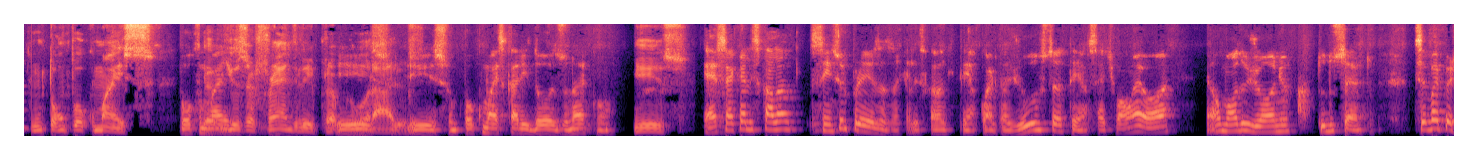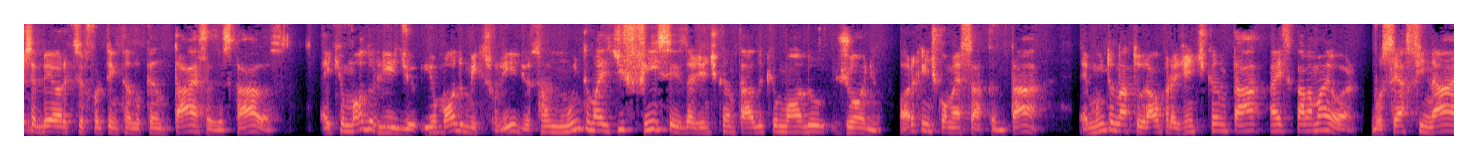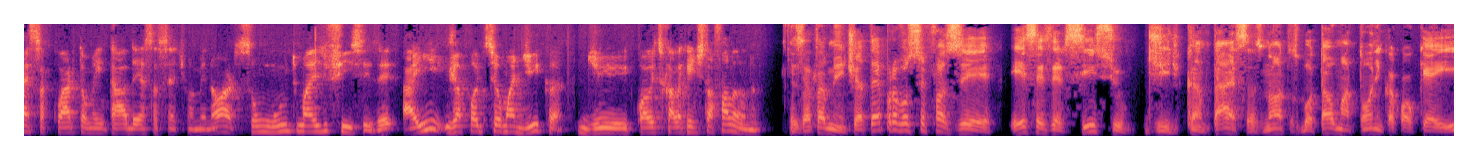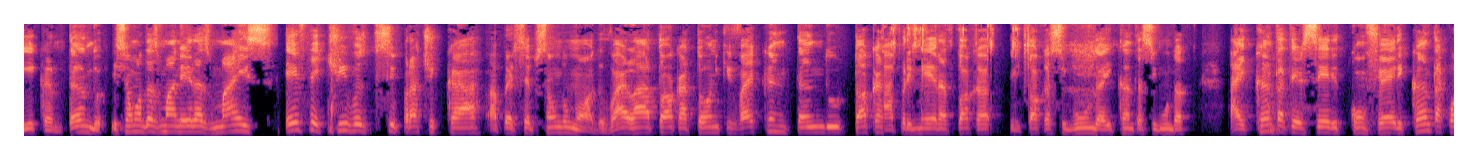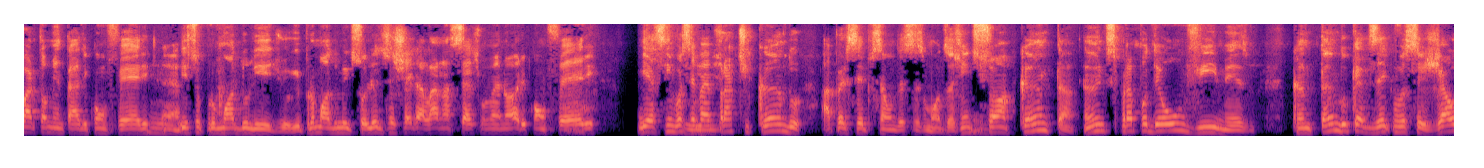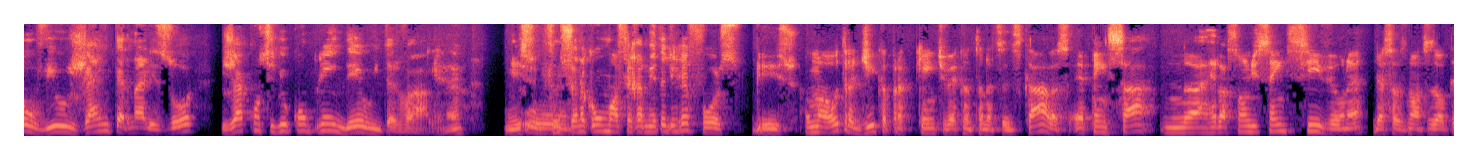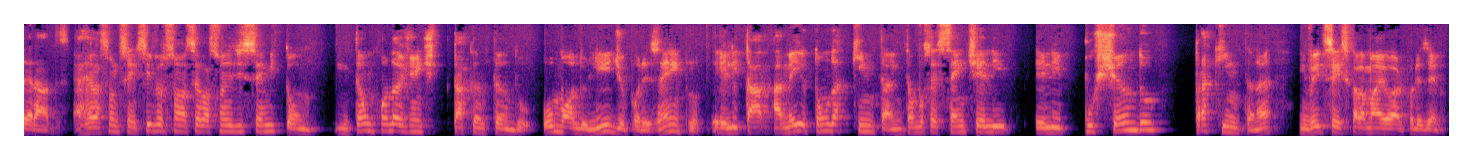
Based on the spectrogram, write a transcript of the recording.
Um tom um pouco mais pouco mais user-friendly para o isso, horário. isso, um pouco mais caridoso, né? Com... Isso. Essa é aquela escala sem surpresas, aquela escala que tem a quarta justa, tem a sétima maior, é o modo jônio, tudo certo. Você vai perceber a hora que você for tentando cantar essas escalas, é que o modo lídio e o modo mixolídio são muito mais difíceis da gente cantar do que o modo jônio. A hora que a gente começa a cantar, é muito natural para a gente cantar a escala maior. Você afinar essa quarta aumentada e essa sétima menor são muito mais difíceis. Aí já pode ser uma dica de qual escala que a gente está falando. Exatamente. Até para você fazer esse exercício de, cantar essas notas, botar uma tônica qualquer e ir cantando, isso é uma das maneiras mais efetivas de se praticar a percepção do modo. Vai lá, toca a tônica e vai cantando, toca a primeira, toca e toca a segunda e canta a segunda. Aí canta a terceira e confere, canta a quarta aumentada e confere. É. Isso pro modo lídio. E pro modo mixolídio você chega lá na sétima menor e confere. E assim você vai Isso. praticando a percepção desses modos. A gente só canta antes para poder ouvir mesmo. Cantando quer dizer que você já ouviu, já internalizou, já conseguiu compreender o intervalo, né? Isso O- funciona como uma ferramenta de reforço. Isso. Uma outra dica para quem estiver cantando essas escalas é pensar na relação de sensível, né, dessas notas alteradas. A relação de sensível são as relações de semitom. Então, quando a gente está cantando o modo lídio, por exemplo, ele está a meio tom da quinta. Então você sente ele ele puxando para quinta, né? Em vez de ser escala maior, por exemplo,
